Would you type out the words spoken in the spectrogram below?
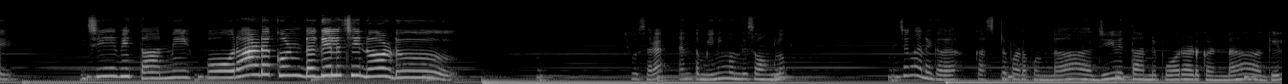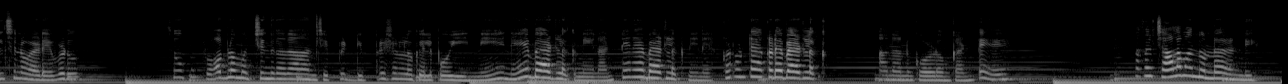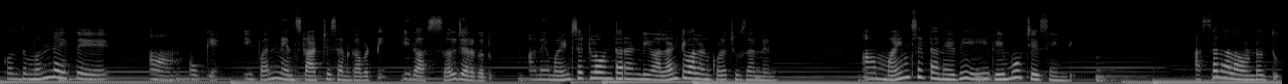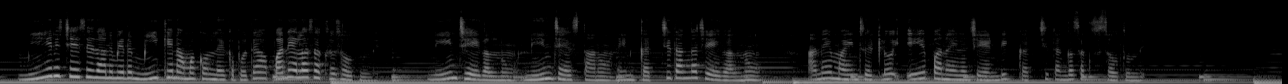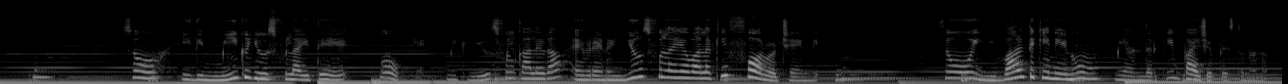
జీవితాన్ని పోరాడకుండా గెలిచినోడు. చూసారా? ఎంత మీనింగ్ ఉంది సాంగ్లో నిజంగానే కదా? కష్టపడకుండా జీవితాన్ని పోరాడకుండా గెలిచిన వాడు ఎవడు? సో ప్రాబ్లం వచ్చింది కదా అని చెప్పి డిప్రెషన్లోకి వెళ్ళిపోయి నేనే బ్యాడ్ లక్ నేనంటేనే బ్యాడ్ లక్ నేను ఎక్కడుంటే అక్కడే బ్యాడ్ లక్ అని అనుకోవడం కంటే అసలు చాలామంది ఉన్నారండి. కొంతమంది అయితే ఓకే. ఈ పని నేను స్టార్ట్ చేశాను కాబట్టి ఇది అస్సలు జరగదు. అనే మైండ్ సెట్లో ఉంటారండి. అలాంటి వాళ్ళని కూడా చూశాను నేను. ఆ మైండ్ సెట్ అనేది రిమూవ్ చేసేయండి. అస్సలు అలా ఉండొద్దు. మీరు చేసే దాని మీద మీకే నమ్మకం లేకపోతే ఆ పని ఎలా సక్సెస్ అవుతుంది? నేను చేయగలను నేను చేస్తాను నేను ఖచ్చితంగా చేయగలను అనే మైండ్ సెట్లో ఏ పనైనా చేయండి ఖచ్చితంగా సక్సెస్ అవుతుంది. సో ఇది మీకు యూస్ఫుల్ అయితే ఓకే. మీకు యూస్ఫుల్ కాలేదా? ఎవరైనా యూస్ఫుల్ అయ్యే వాళ్ళకి ఫార్వర్డ్ చేయండి. సో ఇవాళకి నేను మీ అందరికీ బాయ్ చెప్పేస్తున్నాను.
